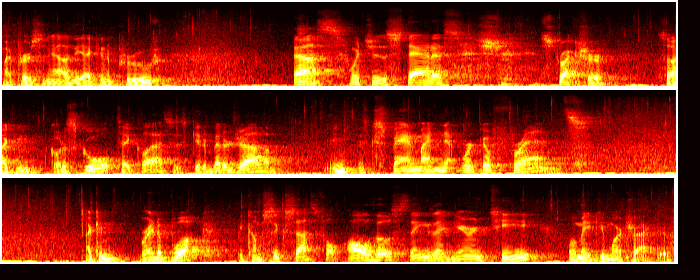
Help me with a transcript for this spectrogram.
my personality I can improve. S, which is status, sh- structure. So I can go to school, take classes, get a better job, expand my network of friends. I can write a book, become successful. All those things I guarantee will make you more attractive.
